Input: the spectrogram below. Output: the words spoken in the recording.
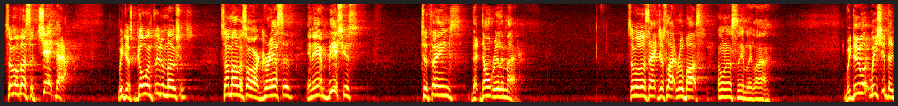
Some of us are checked out. We just going through the motions. Some of us are aggressive and ambitious to things that don't really matter. Some of us act just like robots on an assembly line. We do what we should do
